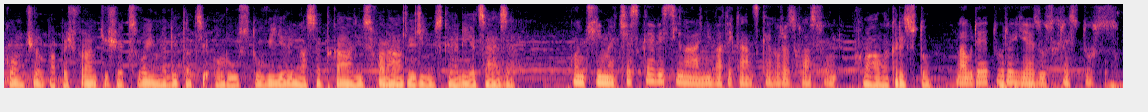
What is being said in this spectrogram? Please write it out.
Končil papež František svoji meditaci o růstu víry na setkání s faráři římské diecéze. Končíme české vysílání vatikánského rozhlasu. Chvála Kristu. Laudetur Jezus Christus.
